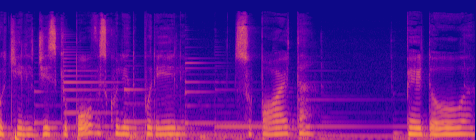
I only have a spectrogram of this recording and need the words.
porque ele diz que o povo escolhido por ele suporta, perdoa.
